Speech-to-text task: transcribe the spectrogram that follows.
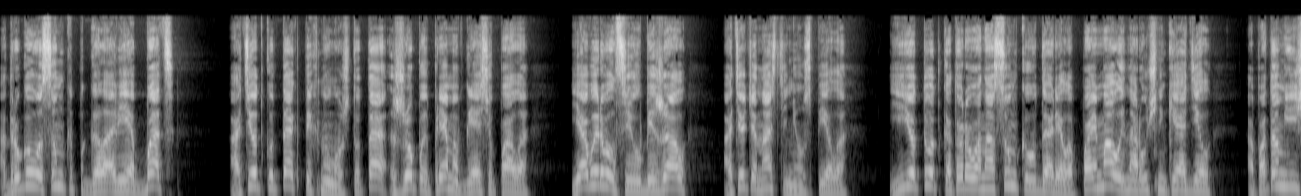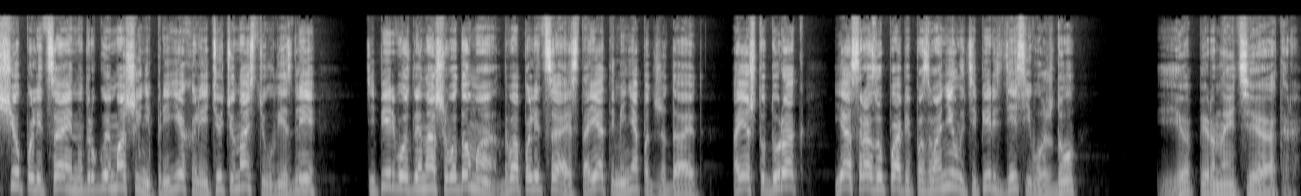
а другого сумка по голове, бац! А тетку так пихнула, что та жопой прямо в грязь упала. Я вырвался и убежал, а тетя Настя не успела. Ее тот, которого она сумка ударила, поймал и наручники одел. А потом еще полицаи на другой машине приехали и тетю Настю увезли. Теперь возле нашего дома два полицая стоят и меня поджидают. А я что, дурак? — я сразу папе позвонил и теперь здесь его жду». «Ёперный театр».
